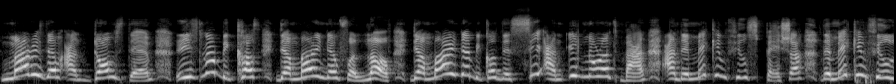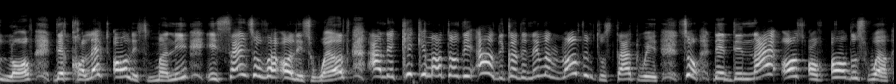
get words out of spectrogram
marries them and dumps them. It's not because they're marrying them for love. They're marrying them because they see an ignorant man and they make him feel special. They make him him feel love. They collect all his money. He signs over all his wealth, and they kick him out of the house because they never loved him to start with. So they deny us of all this wealth.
